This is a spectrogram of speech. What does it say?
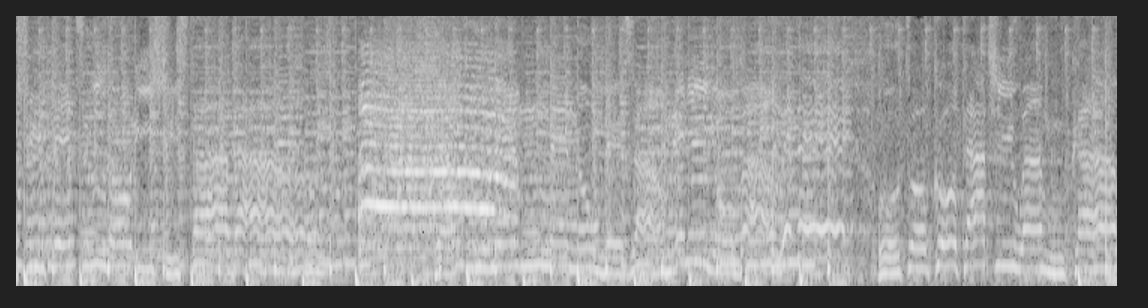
して集いしスターバー。100年目の目覚めに呼ばれて男たちは向かう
